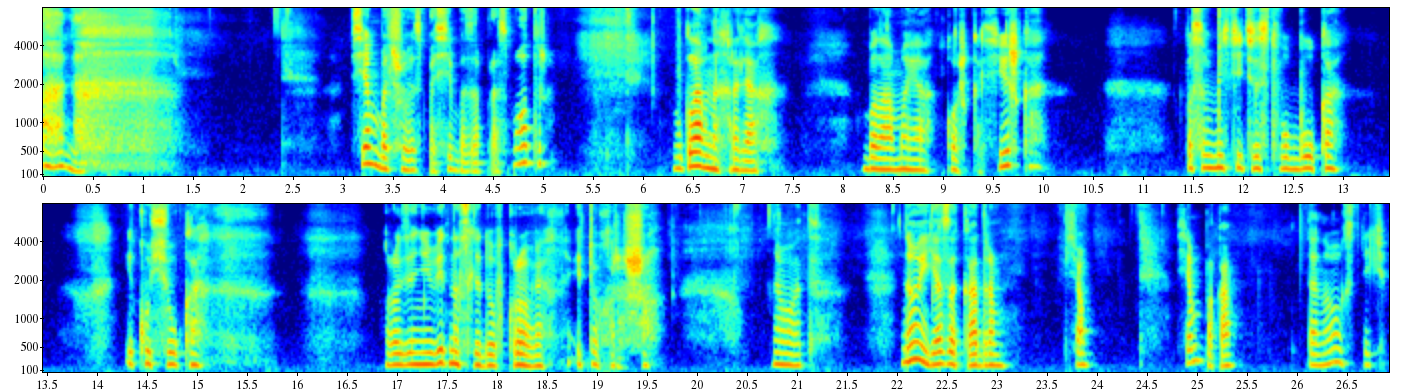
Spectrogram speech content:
Ладно. Всем большое спасибо за просмотр. В главных ролях была моя кошка Сишка по совместительству Бука и Кусюка. Вроде не видно следов крови, и то хорошо. Вот. Ну и я за кадром. Все. Всем пока. До новых встреч.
